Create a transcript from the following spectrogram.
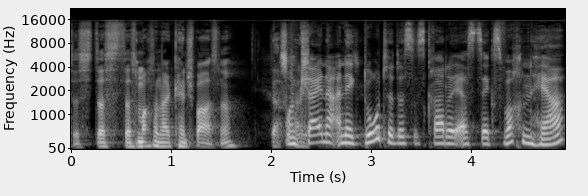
das, das, das macht dann halt keinen Spaß, ne? Und kleine Anekdote, das ist gerade erst sechs Wochen her.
